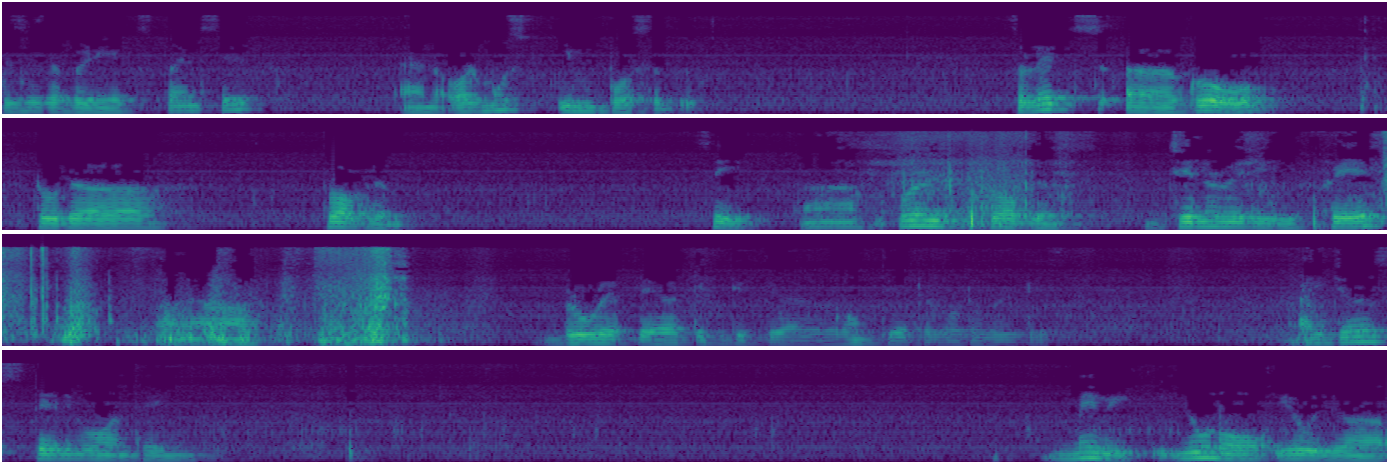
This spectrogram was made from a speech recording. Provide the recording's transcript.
This is a very expensive and almost impossible. So let's uh, go to the problem. See uh, the problems generally we face on a Blu-ray player, DVD player, home theater, whatever it is. I just tell you one thing. Maybe you know, you uh,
